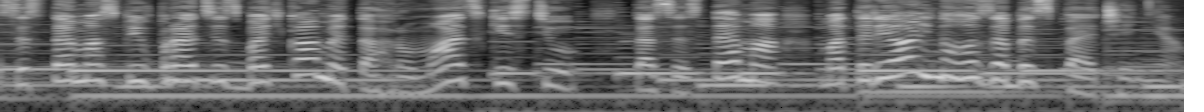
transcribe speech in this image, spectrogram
система співпраці з батьками та громадськістю та система матеріального забезпечення.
